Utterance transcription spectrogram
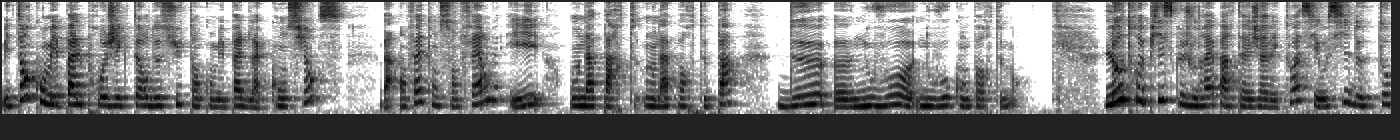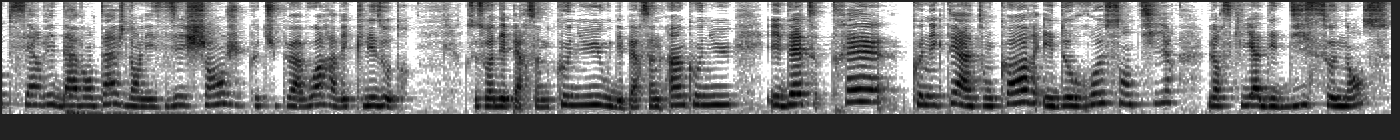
Mais tant qu'on met pas le projecteur dessus, tant qu'on met pas de la conscience, bah en fait on s'enferme et on n'apporte pas de euh, nouveaux comportements. L'autre piste que je voudrais partager avec toi, c'est aussi de t'observer davantage dans les échanges que tu peux avoir avec les autres, que ce soit des personnes connues ou des personnes inconnues, et d'être très connecté à ton corps et de ressentir lorsqu'il y a des dissonances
